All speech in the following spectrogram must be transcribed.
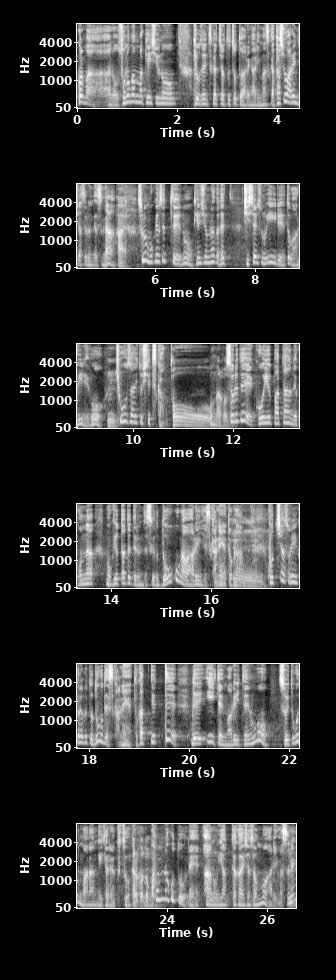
これまあ、あの、そのまんま研修の教材に使っちゃうとちょっとあれがありますが、多少アレンジはするんですが、はい。それを目標設定の研修の中で、実際にそのいい例と悪い例を教材として使う。おおなるほど。それでこういうパターンでこんな目標立ててるんですけど、どこが悪いですかねとか、こっちはそれに比べるとどうですかねとかって言って、で、いい点、悪い点をそういうところで学んでいただくと、なるほど。こんなことをね、あのやった会社さんもありますね。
